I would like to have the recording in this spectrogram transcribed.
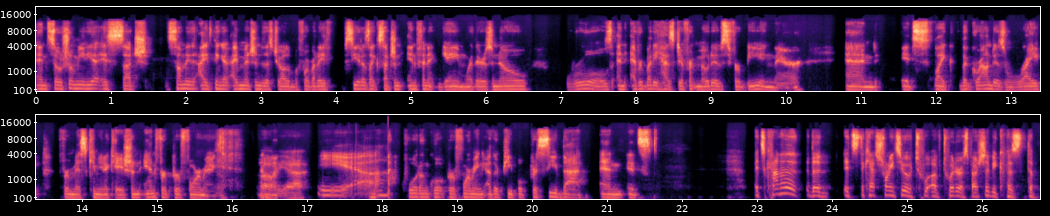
and social media is such something. that I think I I mentioned this to you all before, but I see it as like such an infinite game where there's no rules, and everybody has different motives for being there, and it's like the ground is ripe for miscommunication and for performing. And Oh like, yeah. Yeah. quote unquote performing other people perceive that and it's it's kind of the it's the catch 22 of, tw- of twitter especially because the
